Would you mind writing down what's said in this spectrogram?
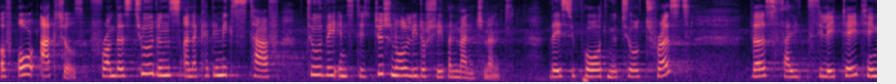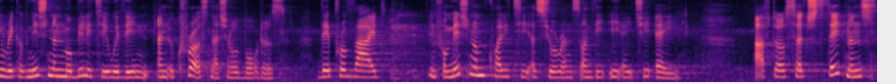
of all actors, from the students and academic staff to the institutional leadership and management. They support mutual trust, thus facilitating recognition and mobility within and across national borders. They provide information on quality assurance on the EHEA. After such statements,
